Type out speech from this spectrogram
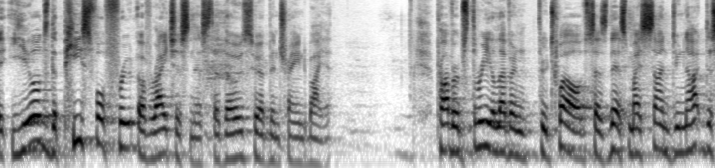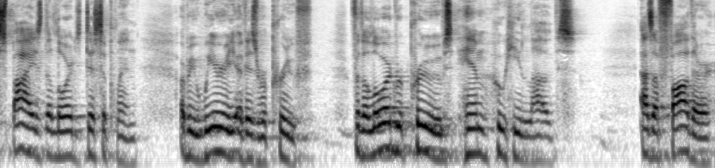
it yields the peaceful fruit of righteousness to those who have been trained by it. Proverbs 3 11 through 12 says this My son, do not despise the Lord's discipline or be weary of his reproof, for the Lord reproves him who he loves, as a father,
